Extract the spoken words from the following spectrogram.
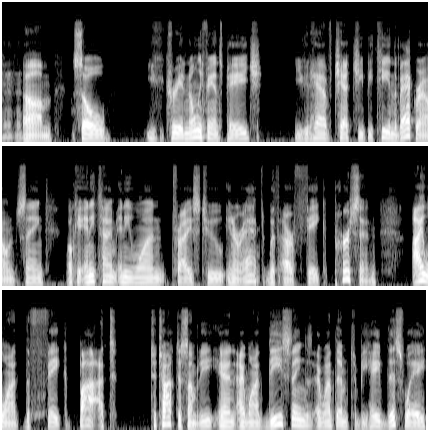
hmm um so you could create an onlyfans page you could have Chat GPT in the background saying, okay, anytime anyone tries to interact with our fake person, I want the fake bot to talk to somebody and I want these things, I want them to behave this way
